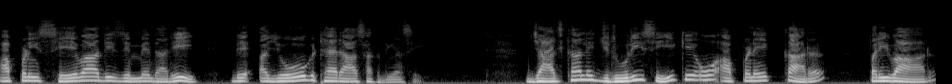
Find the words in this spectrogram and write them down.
ਆਪਣੀ ਸੇਵਾ ਦੀ ਜ਼ਿੰਮੇਵਾਰੀ ਦੇ ਅਯੋਗ ਠਹਿਰਾ ਸਕਦੀਆਂ ਸੀ। ਜਾਜਕਾਂ ਲਈ ਜ਼ਰੂਰੀ ਸੀ ਕਿ ਉਹ ਆਪਣੇ ਘਰ, ਪਰਿਵਾਰ,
